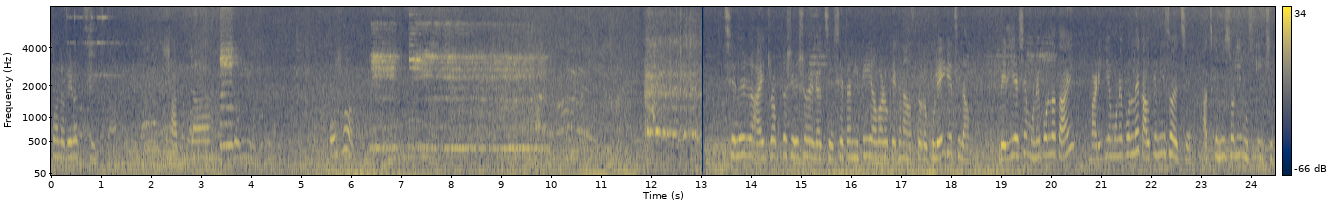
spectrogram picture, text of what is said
চলো বেরোচ্ছি। ছেলের আই ড্রপটা শেষ হয়ে গেছে। সেটা নিতেই আবার ওকে এখানে আসতে হলো। ভুলেই গেছিলাম। বেরিয়ে এসে মনে পড়ল তাই। বাড়ি গিয়ে মনে পড়লে কালকে মিস হয়েছে। আজকে মিস হলেই মুশকিল ছিল।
